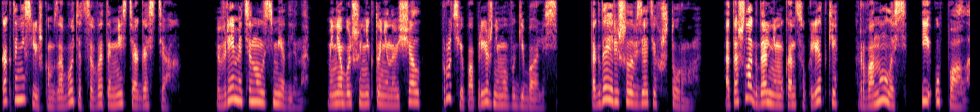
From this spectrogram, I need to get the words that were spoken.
Как-то не слишком заботиться в этом месте о гостях. Время тянулось медленно. Меня больше никто не навещал, прутья по-прежнему выгибались. Тогда я решила взять их штурмом. Отошла к дальнему концу клетки, рванулась и упала.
